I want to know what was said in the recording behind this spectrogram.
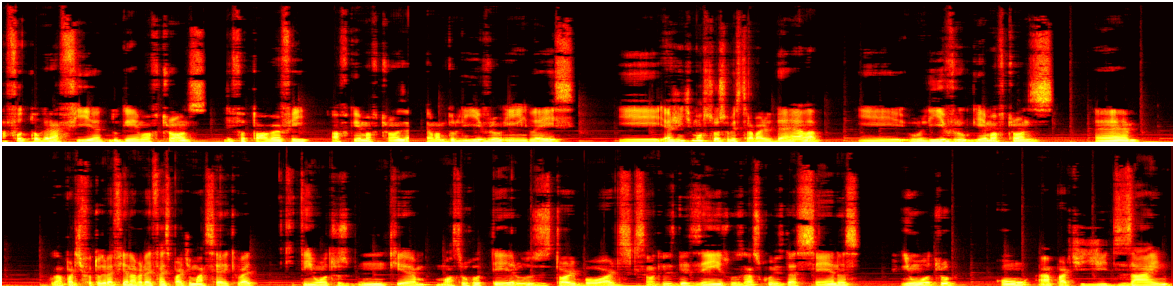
a fotografia do Game of Thrones. The Photography of Game of Thrones é o nome do livro em inglês, e a gente mostrou sobre esse trabalho dela, e o livro Game of Thrones, é, a parte de fotografia, na verdade faz parte de uma série que vai que tem outros, um que é, mostra o roteiro, os storyboards, que são aqueles desenhos, os rascunhos das cenas, e um outro com a parte de design,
